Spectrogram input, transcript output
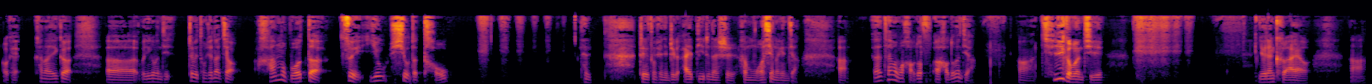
？OK，看到一个，呃，我一个问题，这位同学呢叫韩木博的最优秀的头。这位同学，你这个 ID 真的是很魔性的，跟你讲啊。哎，他问我好多啊，好多问题啊，啊，七个问题，有点可爱哦，啊。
